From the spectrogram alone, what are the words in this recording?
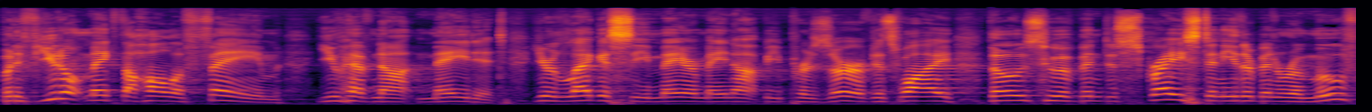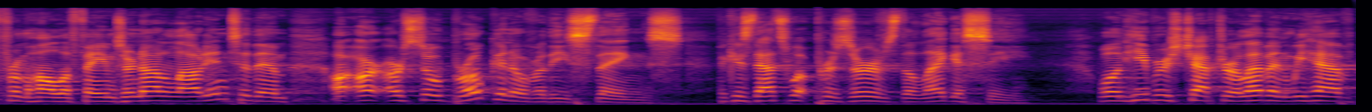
but if you don't make the Hall of Fame, you have not made it. Your legacy may or may not be preserved. It's why those who have been disgraced and either been removed from Hall of Fames or not allowed into them are, are, are so broken over these things, because that's what preserves the legacy. Well, in Hebrews chapter 11, we have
